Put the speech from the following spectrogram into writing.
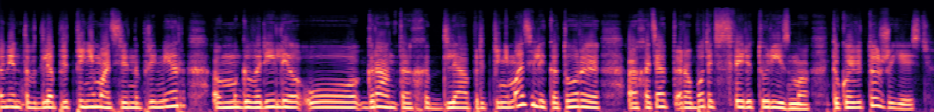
моментов для предпринимателей. Например, мы говорили о грантах для предпринимателей, которые э, хотят работать в сфере туризма. Такое ведь тоже есть.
